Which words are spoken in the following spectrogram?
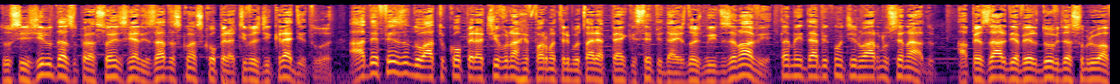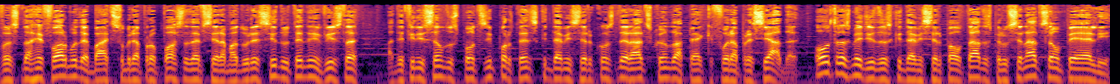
do sigilo das operações realizadas com as cooperativas de crédito. A defesa do ato cooperativo na reforma tributária PEC 110-2019 também deve continuar no Senado. Apesar de haver dúvidas sobre o avanço da reforma, o debate sobre a proposta deve ser amadurecido, tendo em vista a definição dos pontos importantes que devem ser considerados quando a PEC for apreciada. Outras medidas que devem ser pautadas pelo Senado são o PL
